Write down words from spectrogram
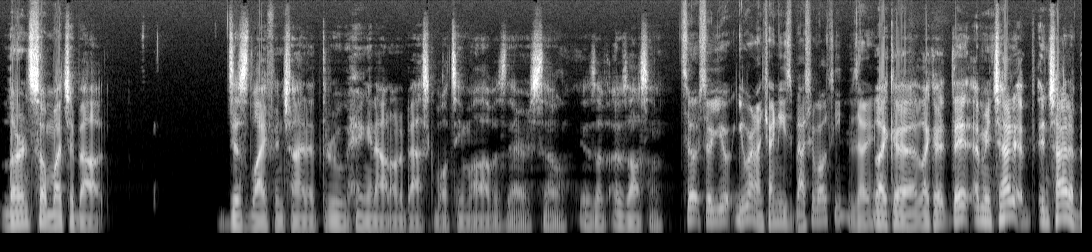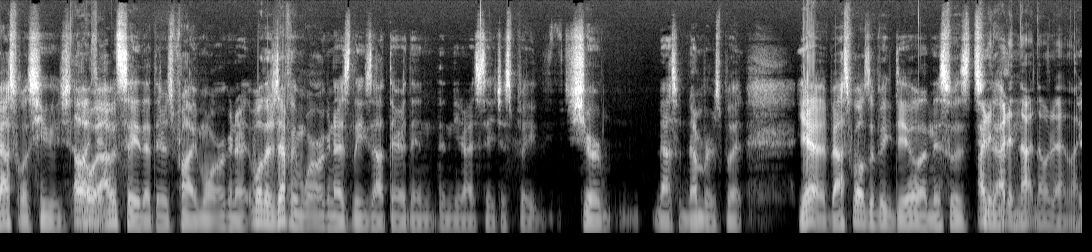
learn so much about just life in China through hanging out on a basketball team while I was there. So it was it was awesome. so, so you you were on a Chinese basketball team? Is that right? Like a like a they, I mean China in China basketball is huge. Oh, I, is? I would say that there's probably more organized. Well, there's definitely more organized leagues out there than than the United States, just by sheer massive numbers. But yeah, basketball is a big deal, and this was. I, did, I did not know that. Like,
